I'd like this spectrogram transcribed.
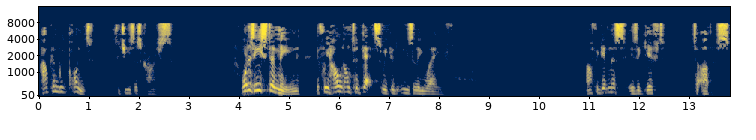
how can we point to Jesus Christ? What does Easter mean if we hold on to debts we could easily waive? Our forgiveness is a gift to others.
